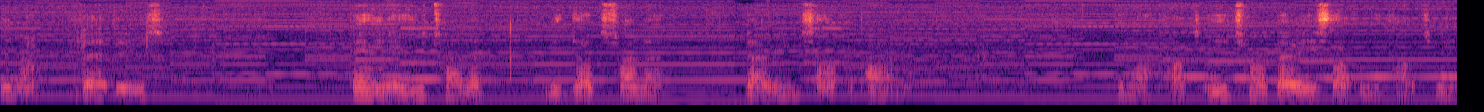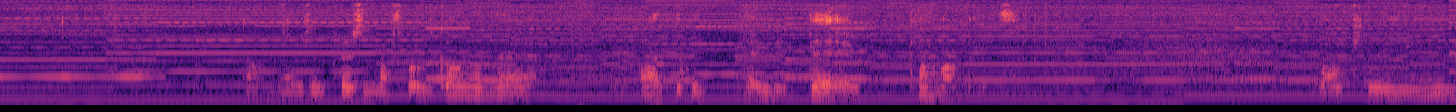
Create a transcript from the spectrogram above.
you know, fair dues. Anyway, you trying to, me dog's trying to bury himself apparently in our couch. Are you trying to bury yourself in the couch, mate? No, he's in prison, that's what was going on there. I could be buried. Boo, come on, mate. Valkyrie.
